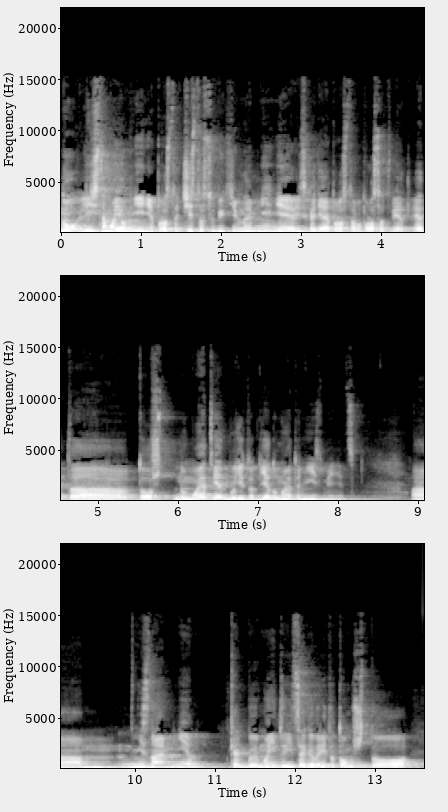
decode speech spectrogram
Ну, лично мое мнение, просто чисто субъективное мнение, исходя просто вопрос-ответ, это то, что, ну, мой ответ будет, я думаю, это не изменится. Эм, не знаю, мне как бы моя интуиция говорит о том, что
